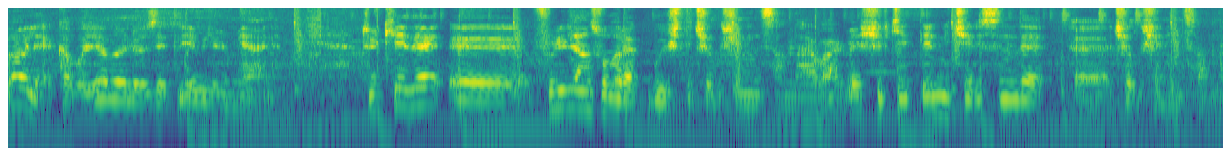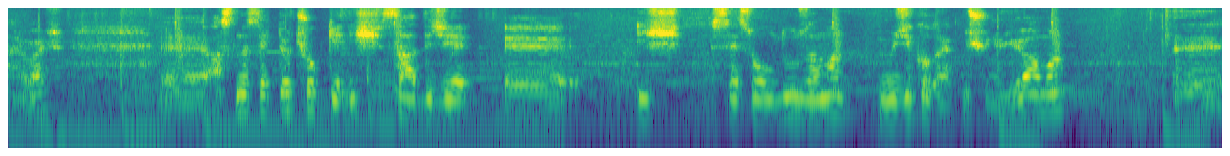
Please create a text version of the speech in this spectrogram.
böyle kabaca böyle özetleyebilirim yani. Türkiye'de e, freelance olarak bu işte çalışan insanlar var ve şirketlerin içerisinde e, çalışan insanlar var. E, aslında sektör çok geniş. Sadece e, iş ses olduğu zaman müzik olarak düşünülüyor ama e,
